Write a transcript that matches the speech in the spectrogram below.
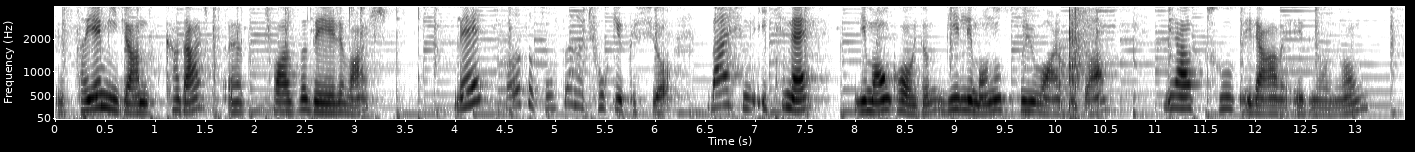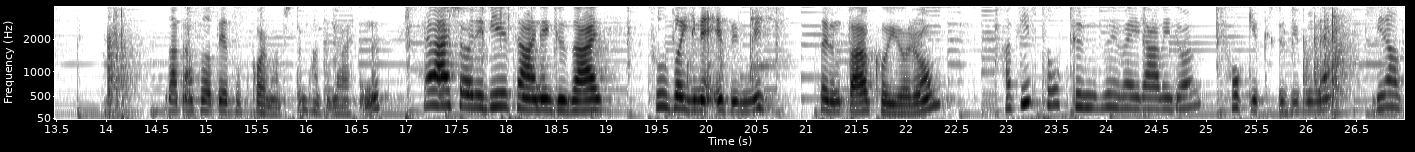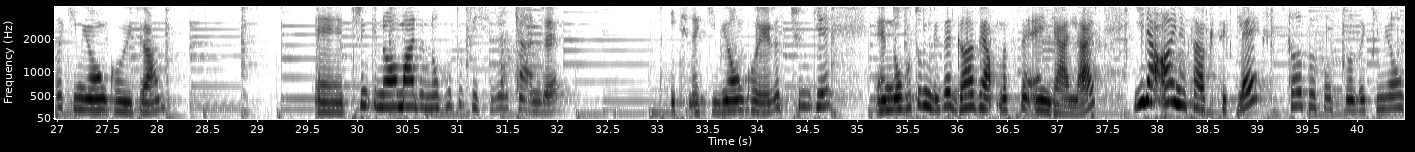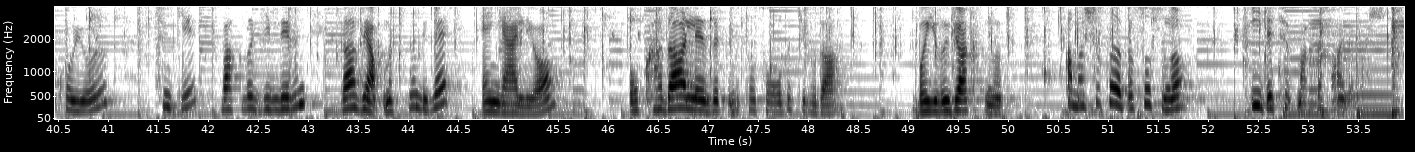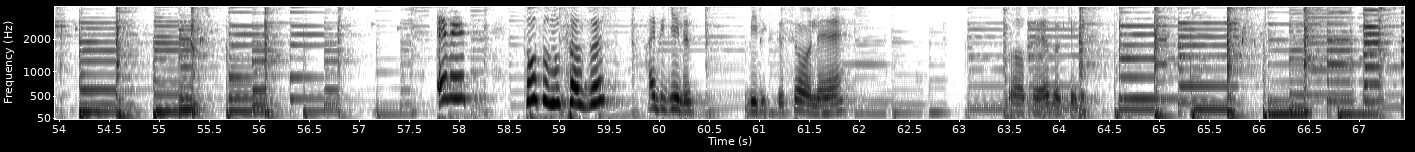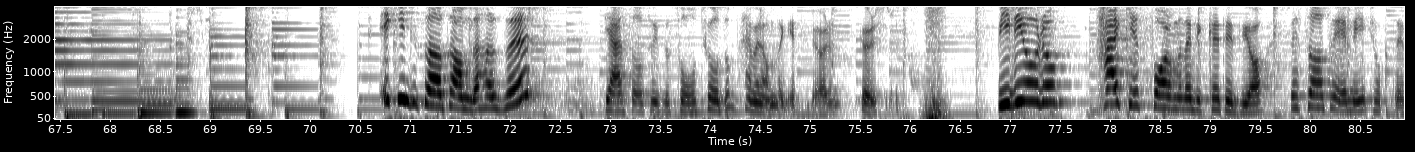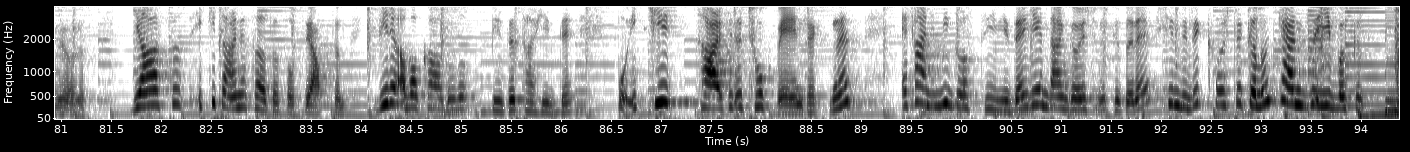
E, sayamayacağınız kadar e, fazla değeri var. Ve salata soslarına çok yakışıyor. Ben şimdi içine limon koydum. Bir limonun suyu var burada. Biraz tuz ilave ediyorum. Zaten salataya tuz koymamıştım hatırlarsanız. Hemen şöyle bir tane güzel tuzla yine ezilmiş sarımsağı koyuyorum. Hafif toz kırmızı biber ilave ediyorum. Çok yakışır birbirine. Biraz da kimyon koyacağım. E, çünkü normalde nohutu pişirirken de içine kimyon koyarız. Çünkü e, nohutun bize gaz yapmasını engeller. Yine aynı taktikle salata sosuna da kimyon koyuyoruz. Çünkü baklagillerin gaz yapmasını bize engelliyor. O kadar lezzetli bir sos oldu ki bu da. Bayılacaksınız. Ama şu salata sosunu iyice çırpmakta fayda var. Evet, sosumuz hazır. Hadi gelin birlikte şöyle salataya dökelim. İkinci salatam da hazır. Diğer salatayı da soğutuyordum. Hemen onu da getiriyorum. Görüşürüz. Biliyorum herkes formuna dikkat ediyor ve salata yemeyi çok seviyoruz. Yağsız iki tane salata sosu yaptım. Biri avokadolu, bir de tahinli. Bu iki tarifi de çok beğeneceksiniz. Efendim Migros TV'de yeniden görüşmek üzere. Şimdilik hoşçakalın, kendinize iyi bakın.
